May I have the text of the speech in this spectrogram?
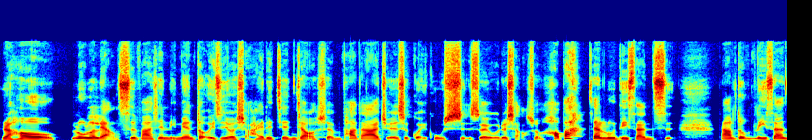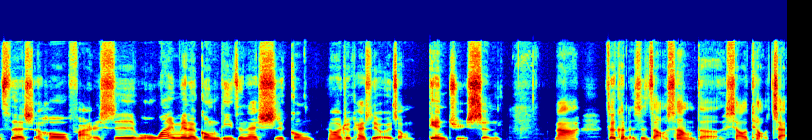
然后录了两次，发现里面都一直有小孩的尖叫声，怕大家觉得是鬼故事，所以我就想说，好吧，再录第三次。然后录第三次的时候，反而是我外面的工地正在施工，然后就开始有一种电锯声。那这可能是早上的小挑战。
